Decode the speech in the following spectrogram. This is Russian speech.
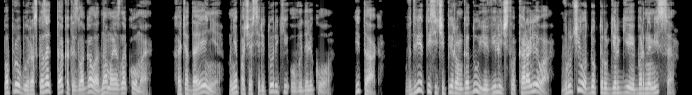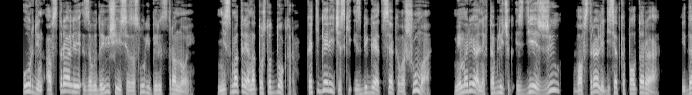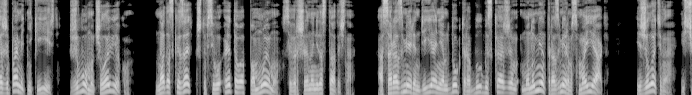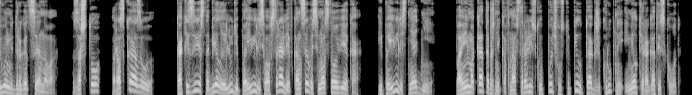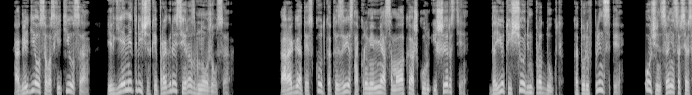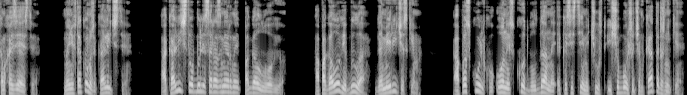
Попробую рассказать так, как излагала одна моя знакомая, хотя до Эни мне по части риторики, увы, далеко. Итак, в 2001 году Ее Величество Королева вручила доктору Гергею Барнамисса Орден Австралии за выдающиеся заслуги перед страной. Несмотря на то, что доктор категорически избегает всякого шума, мемориальных табличек «Здесь жил» в Австралии десятка-полтора, и даже памятники есть живому человеку. Надо сказать, что всего этого, по-моему, совершенно недостаточно. А соразмерен деянием доктора был бы, скажем, монумент размером с маяк. И желательно из чего-нибудь драгоценного. За что? Рассказываю. Как известно, белые люди появились в Австралии в конце 18 века. И появились не одни. Помимо каторжников, на австралийскую почву ступил также крупный и мелкий рогатый скот. Огляделся, восхитился, и в геометрической прогрессии размножился. А рогатый скот, как известно, кроме мяса, молока, шкур и шерсти, дает еще один продукт, который, в принципе, очень ценится в сельском хозяйстве, но не в таком же количестве. А количества были соразмерны поголовью. А поголовье было гомерическим. А поскольку он и скот был данной экосистеме чужд еще больше, чем каторжники,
